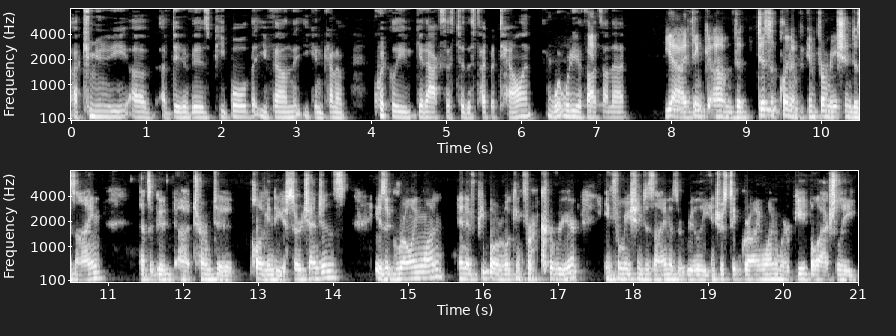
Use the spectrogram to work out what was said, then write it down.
a community of, of data viz people that you found that you can kind of quickly get access to this type of talent? What, what are your thoughts on that? Yeah i think um, the discipline of information design that's a good uh, term to plug into your search engines is a growing one and if people are looking for a career information design is a really interesting growing one where people actually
